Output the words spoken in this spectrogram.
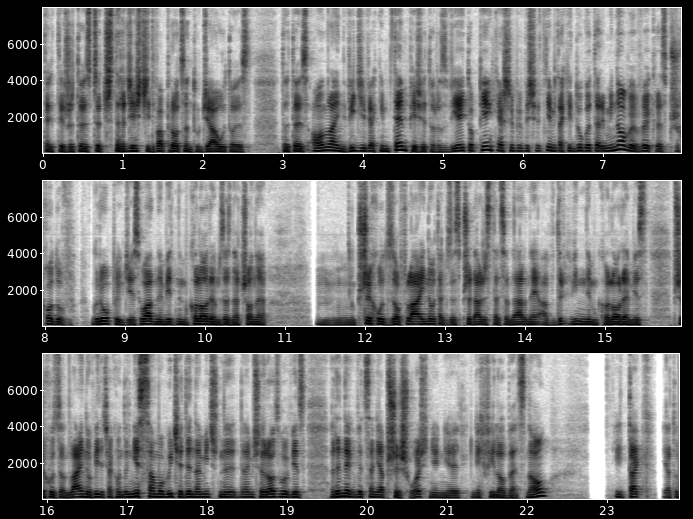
te, te, że to jest 42% udziału, to jest, to, to jest online, widzi w jakim tempie się to rozwija i to pięknie, jak sobie wyświetlimy taki długoterminowy wykres przychodów grupy, gdzie jest ładnym jednym kolorem zaznaczone przychód z offline'u, tak ze sprzedaży stacjonarnej, a w, innym kolorem jest przychód z online'u. Widać, jak on niesamowicie dynamiczny, dynamiczny rozwój, więc rynek wycenia przyszłość, nie, nie, nie chwilę obecną. I tak, ja tu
